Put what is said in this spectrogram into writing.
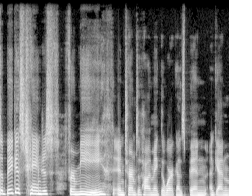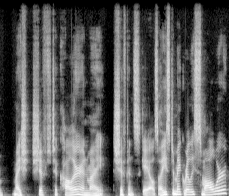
the biggest changes for me in terms of how I make the work has been, again, my sh- shift to color and my shift in scale. So I used to make really small work.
